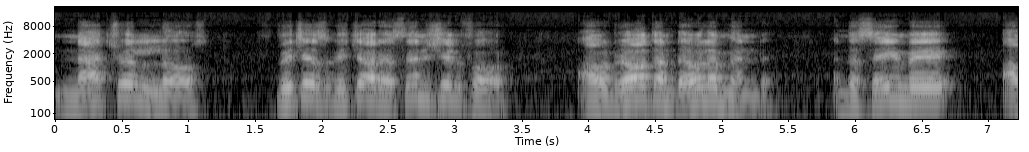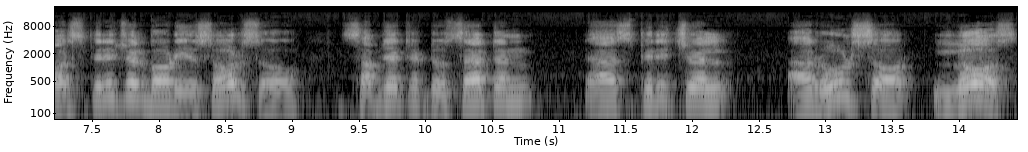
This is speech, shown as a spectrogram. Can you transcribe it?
natural laws which is which are essential for our growth and development in the same way our spiritual body is also subjected to certain uh, spiritual uh, rules or laws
